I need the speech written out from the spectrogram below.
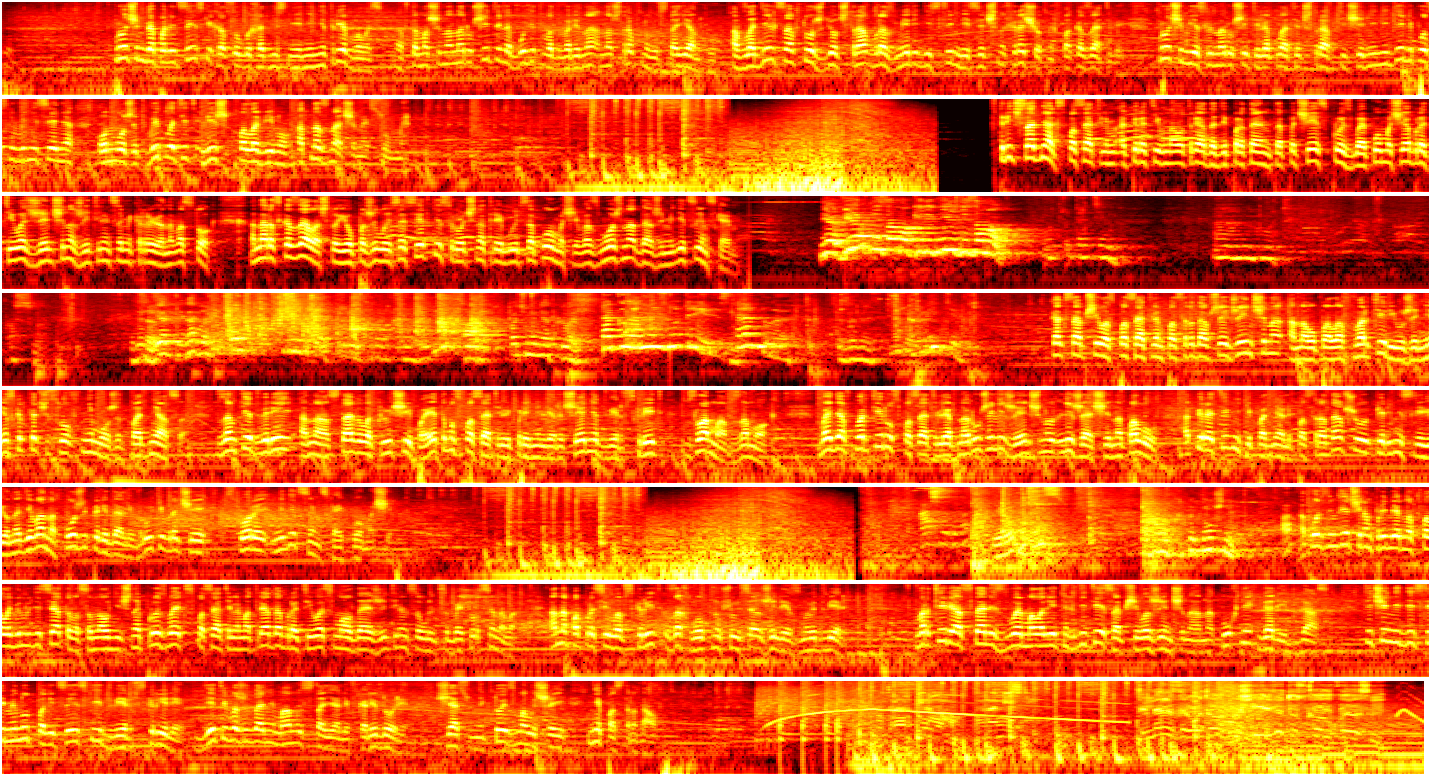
Впрочем, для полицейских особых объяснений не требовалось. Автомашина нарушителя будет водворена на штрафную стоянку, а владельца авто ждет штраф в размере 10-месячных расчетных показателей. Впрочем, если нарушитель оплатит штраф в течение недели после вынесения, он может выплатить лишь половину от назначенной суммы. Три часа дня к спасателям оперативного отряда департамента ПЧС с просьбой о помощи обратилась женщина-жительница микрорайона «Восток». Она рассказала, что ее пожилой соседке срочно требуется помощь, и, возможно, даже медицинская. Не, верхний замок или нижний замок? Вот тут один. А, ну вот. Это верхний, да? Вот. А, почему не открывать? Так она изнутри ставила. Все, заберите. Видите? Как сообщила спасателям пострадавшая женщина, она упала в квартире и уже несколько часов не может подняться. В замке дверей она оставила ключи, поэтому спасатели приняли решение дверь вскрыть, взломав замок. Войдя в квартиру, спасатели обнаружили женщину, лежащую на полу. Оперативники подняли пострадавшую, перенесли ее на диван, а позже передали в руки врачей скорой медицинской помощи быть нужны. А? а? поздним вечером, примерно в половину десятого, с аналогичной просьбой к спасателям отряда обратилась молодая жительница улицы Байтурсинова. Она попросила вскрыть захлопнувшуюся железную дверь. В квартире остались двое малолетних детей, сообщила женщина, а на кухне горит газ. В течение 10 минут полицейские дверь вскрыли. Дети в ожидании мамы стояли в коридоре. К счастью, никто из малышей не пострадал. Утром на месте. 13 Hmm.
